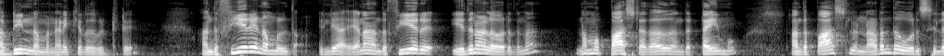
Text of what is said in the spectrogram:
அப்படின்னு நம்ம நினைக்கிறத விட்டுட்டு அந்த ஃபியரே நம்மள் தான் இல்லையா? ஏன்னா அந்த ஃபியர் எதனால் வருதுன்னா நம்ம பாஸ்ட் அதாவது அந்த டைமும் அந்த பாஸ்ட்டில் நடந்த ஒரு சில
